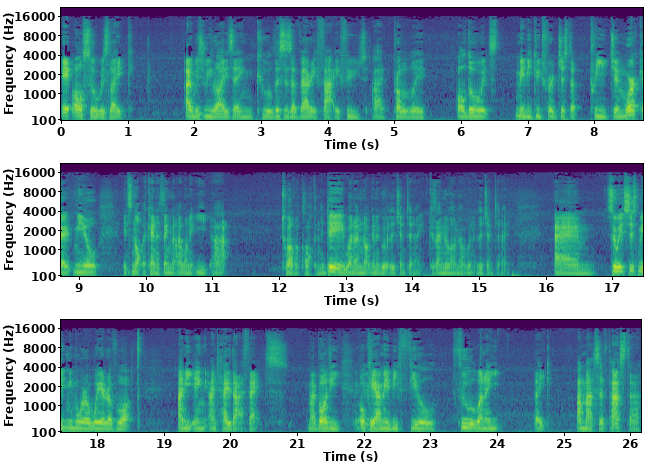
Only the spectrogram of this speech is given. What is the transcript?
it also was like I was realizing, cool, this is a very fatty food. I probably, although it's maybe good for just a pre-gym workout meal, it's not the kind of thing that I want to eat at twelve o'clock in the day when I'm not going to go to the gym tonight because I know I'm not going to the gym tonight. Um, so it's just made me more aware of what I'm eating and how that affects my body. Okay, I maybe feel full when I eat like a massive pasta,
